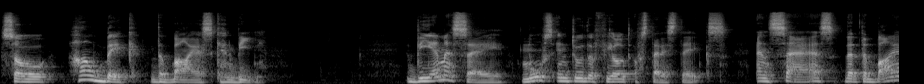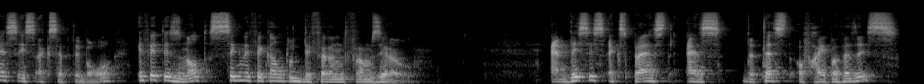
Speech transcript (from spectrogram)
So, how big the bias can be? The MSA moves into the field of statistics and says that the bias is acceptable if it is not significantly different from zero. And this is expressed as the test of hypothesis,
